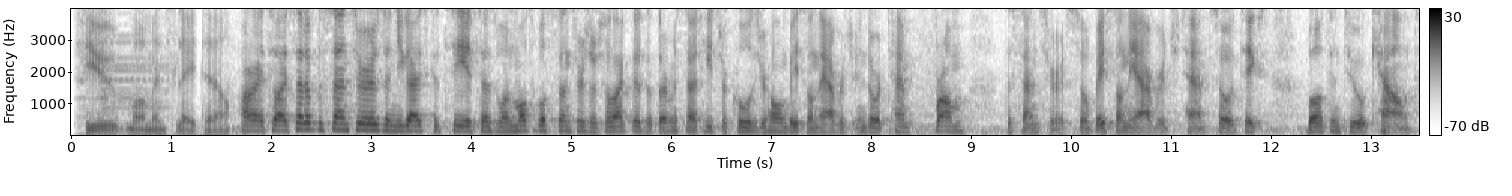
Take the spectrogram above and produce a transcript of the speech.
Few moments later. Alright, so I set up the sensors and you guys could see it says when multiple sensors are selected, the thermostat heats or cools your home based on the average indoor temp from the sensors. So based on the average temp. So it takes both into account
